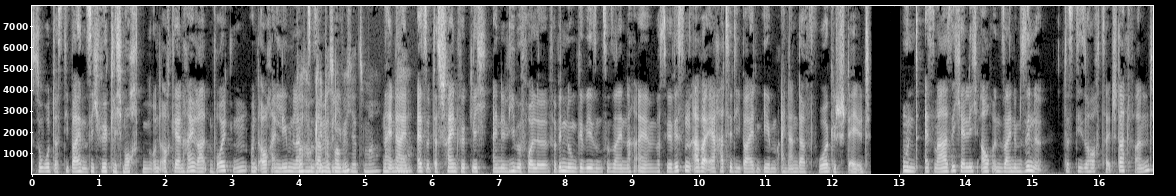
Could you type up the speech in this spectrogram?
so, dass die beiden sich wirklich mochten und auch gern heiraten wollten und auch ein Leben lang Ach, okay, zusammen das hoffe ich jetzt mal. Nein, nein. Ja. Also das scheint wirklich eine liebevolle Verbindung gewesen zu sein nach allem, was wir wissen. Aber er hatte die beiden eben einander vorgestellt. Und es war sicherlich auch in seinem Sinne, dass diese Hochzeit stattfand.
